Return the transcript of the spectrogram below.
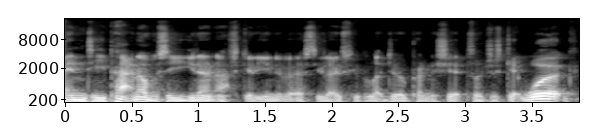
NT pattern. Obviously, you don't have to go to university. Loads of people like do apprenticeships or just get work.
